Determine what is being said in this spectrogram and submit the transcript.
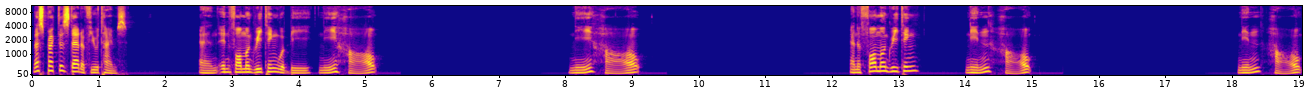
Let's practice that a few times. An informal greeting would be ni hao. 你好 and a formal greeting 您好您好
